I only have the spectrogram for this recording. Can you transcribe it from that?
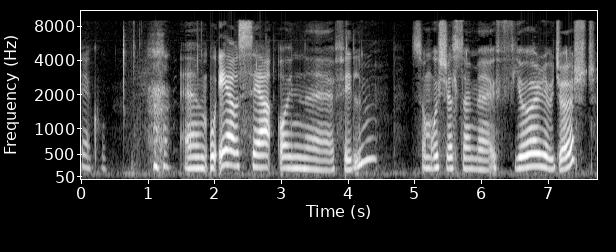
Det er cool. um, og jeg har sett en uh, film som Israel som uh, i fjør har gjort,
